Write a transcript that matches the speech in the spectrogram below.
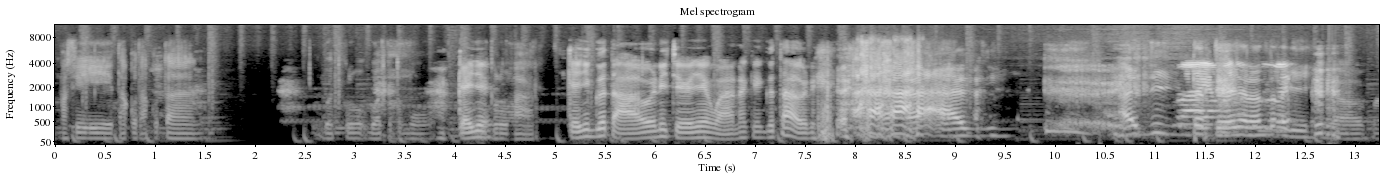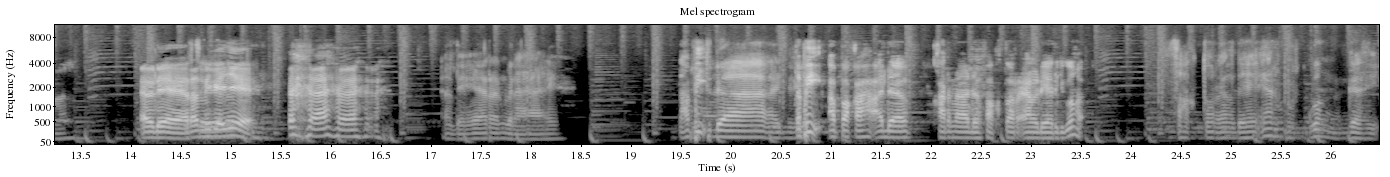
masih takut-takutan buat kelu buat ketemu Kayaknya keluar kayaknya gue tahu nih ceweknya yang mana. Kayak gue tahu nih. Anjing. Ntar ceweknya nonton gue? lagi. Apa? LDRan nih kayaknya ya. LDRan, Bray. tapi Itu dah. anjing. tapi apakah ada karena ada faktor LDR juga nggak? faktor LDR menurut gua enggak sih.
